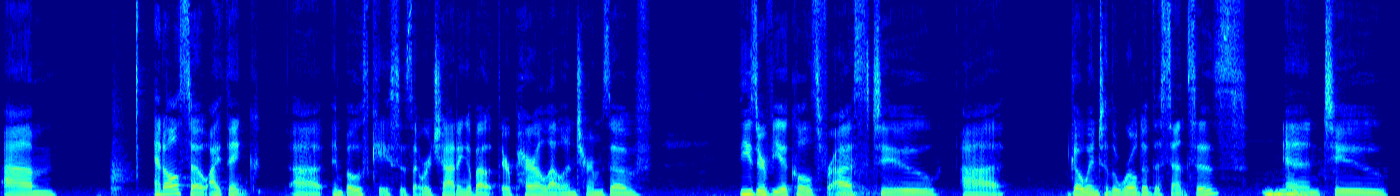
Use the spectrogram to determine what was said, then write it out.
Um, and also, I think uh, in both cases that we're chatting about, they're parallel in terms of these are vehicles for us to uh, go into the world of the senses mm-hmm. and to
